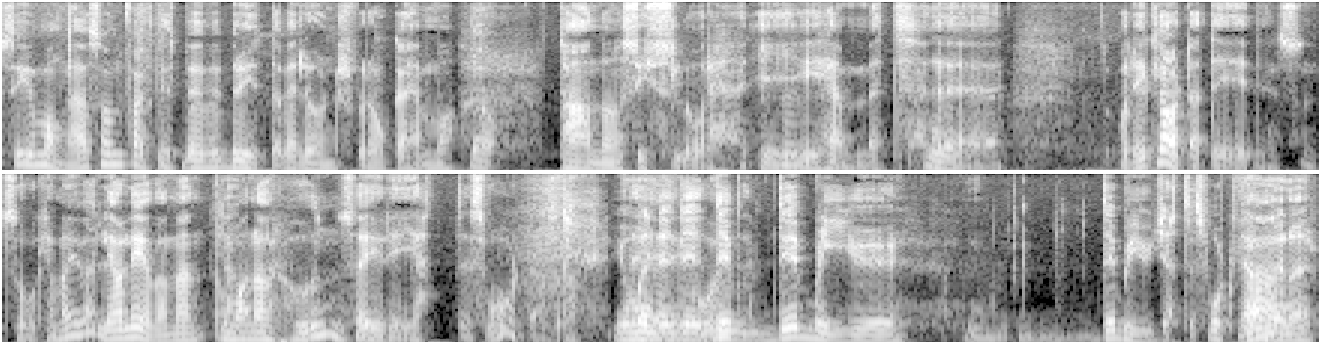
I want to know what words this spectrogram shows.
ser ju många som faktiskt behöver bryta vid lunch för att åka hem och Ja. ta hand om sysslor i, Mm. i hemmet. Mm. Eh, Och det är klart att det, så kan man ju välja att leva men om Ja. man har hund så är det jättesvårt alltså. Jo men Det det, det, det blir ju det blir ju jättesvårt. För Ja. jag menar,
